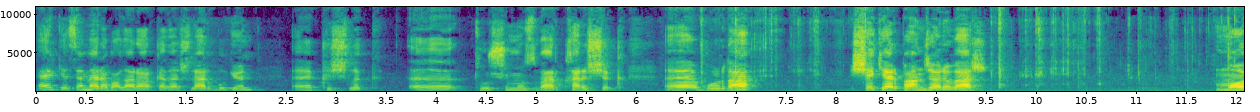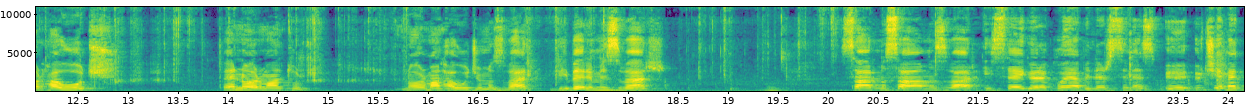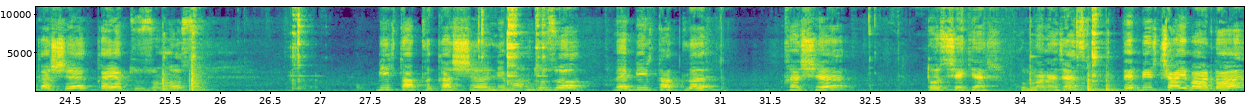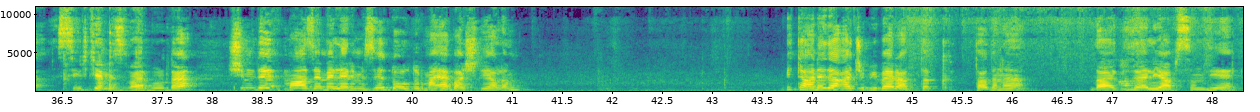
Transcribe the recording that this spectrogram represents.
Herkese merhabalar arkadaşlar. Bugün e, kışlık e, turşumuz var. Karışık. E, burada şeker pancarı var. Mor havuç ve normal tur normal havucumuz var. Biberimiz var. Sarımsağımız var. İsteğe göre koyabilirsiniz. 3 yemek kaşığı kaya tuzumuz. Bir tatlı kaşığı limon tuzu ve bir tatlı kaşığı toz şeker kullanacağız. Ve bir çay bardağı sirkemiz var burada. Şimdi malzemelerimizi doldurmaya başlayalım. Bir tane de acı biber attık. Tadını daha güzel yapsın diye.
